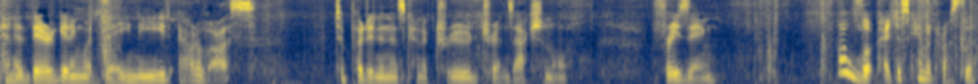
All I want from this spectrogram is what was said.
kind of they're getting what they need out of us, to put it in this kind of crude transactional phrasing. Oh, look, I just came across the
